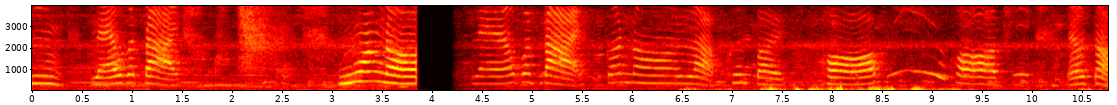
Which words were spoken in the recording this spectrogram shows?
หนึ่งแล้วก็ต่ายง่วงนอนแล้วก็ต่ายก็นอนหลับขึ้นไปขอพี่ขอพี่แล้วเต่า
